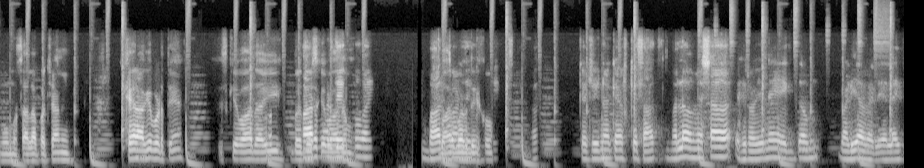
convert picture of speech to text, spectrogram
वो मसाला पचा नहीं। खैर आगे बढ़ते हैं। इसके बाद आई ब्रदर्स के बाद हम बार बार बार देखो। कैटरीना कैफ के साथ। मतलब हमेशा हीरोइन एकदम बढ़िया वाली है। लाइक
